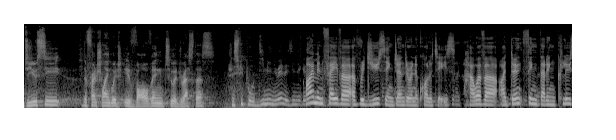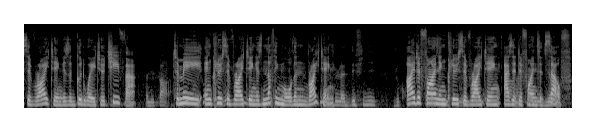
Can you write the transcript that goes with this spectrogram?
Do you see the French language evolving to address this? I'm in favor of reducing gender inequalities. However, I don't think that inclusive writing is a good way to achieve that. To me, inclusive writing is nothing more than writing. I define inclusive writing as it defines itself,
